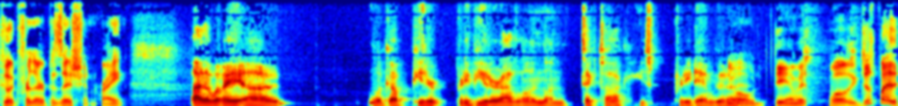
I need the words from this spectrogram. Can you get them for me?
good for their position, right? By the way, uh, look up Peter, Pretty Peter Avalon on TikTok. He's pretty damn good at it. Oh damn it! Well, just by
